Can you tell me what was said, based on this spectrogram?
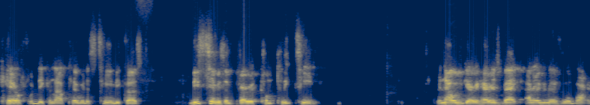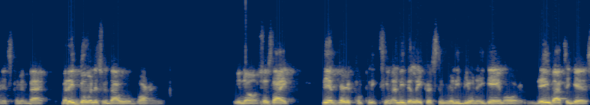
careful. They cannot play with this team because this team is a very complete team. And now with Gary Harris back, I don't even know if Will Barton is coming back, but they're doing this without Will Barton. You know, so it's like they're a very complete team. I need the Lakers to really be on their game, or they about to get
